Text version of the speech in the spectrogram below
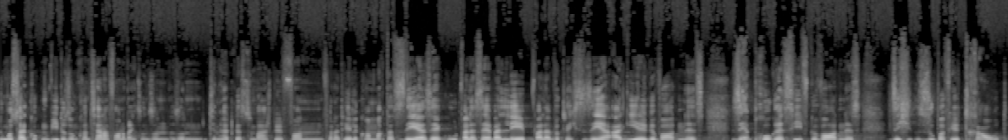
du musst halt gucken, wie du so einen Konzern nach vorne bringst. Und so ein, so ein Tim Höttges zum Beispiel von, von der Telekom macht das sehr, sehr gut, weil er selber lebt, weil er wirklich sehr agil geworden ist, sehr progressiv geworden ist, sich super viel traut.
